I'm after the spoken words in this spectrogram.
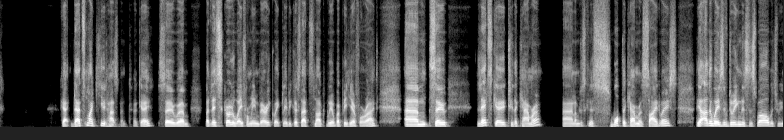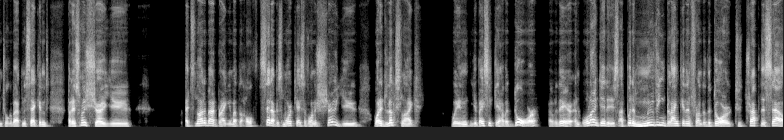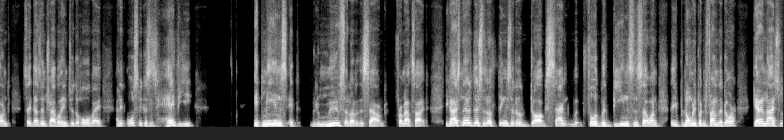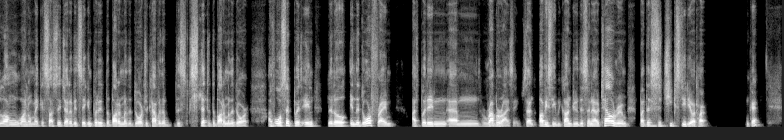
Okay, that's my cute husband. Okay, so um, but let's scroll away from him very quickly because that's not what we're here for, right? Um, so let's go to the camera and I'm just going to swap the camera sideways. There are other ways of doing this as well, which we can talk about in a second, but I just want to show you, it's not about bragging about the whole setup. It's more a case of I want to show you what it looks like when you basically have a door over there. And all I did is I put a moving blanket in front of the door to trap the sound so it doesn't travel into the hallway. And it also, because it's heavy, it means it removes a lot of the sound from outside. You guys know those little things, a little dog sand filled with beans and so on that you normally put in front of the door. Get a nice long one or make a sausage out of it so you can put it at the bottom of the door to cover the, the slit at the bottom of the door. I've also put in little, in the door frame, I've put in um, rubberizing. So obviously we can't do this in a hotel room, but this is a cheap studio at home. Okay.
